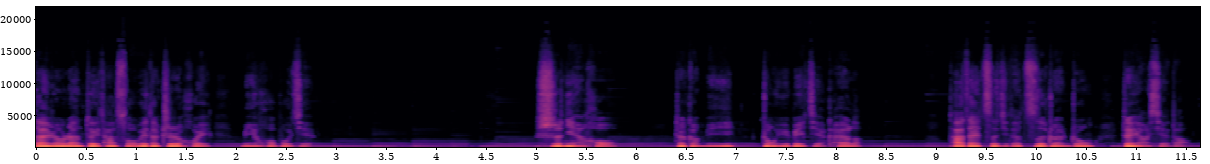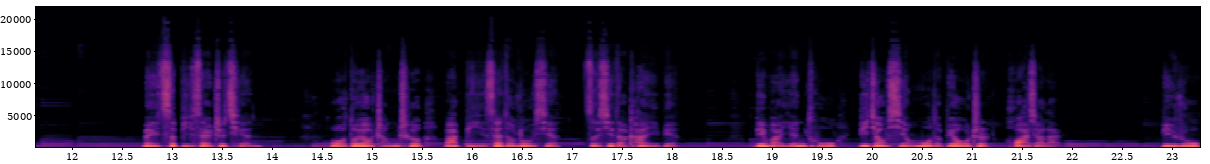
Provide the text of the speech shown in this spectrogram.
但仍然对他所谓的智慧迷惑不解。十年后，这个谜终于被解开了。他在自己的自传中这样写道：“每次比赛之前，我都要乘车把比赛的路线仔细地看一遍，并把沿途比较醒目的标志画下来。比如，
